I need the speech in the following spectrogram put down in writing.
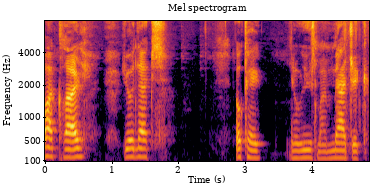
Alright, Clyde, you're next. Okay, we'll use my magic.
